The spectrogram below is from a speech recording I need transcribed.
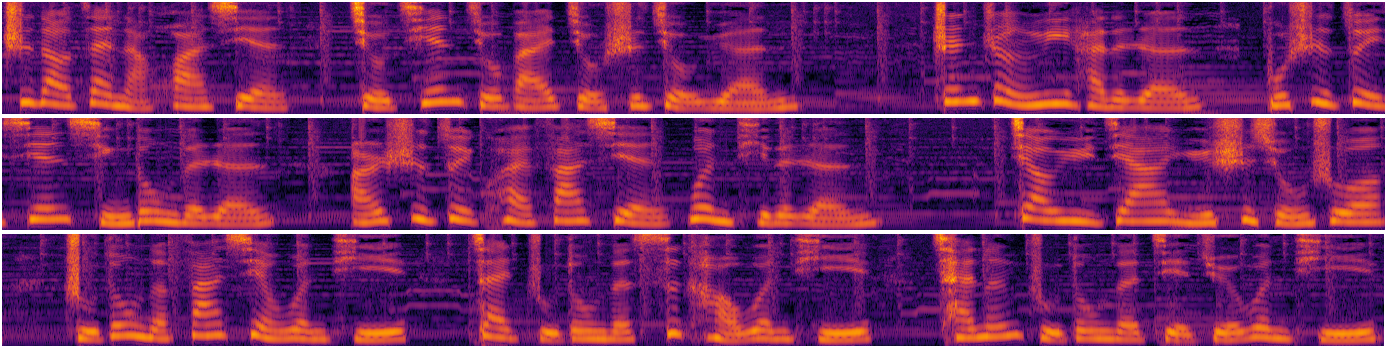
知道在哪画线？九千九百九十九元。真正厉害的人，不是最先行动的人，而是最快发现问题的人。教育家于世雄说：“主动的发现问题，再主动的思考问题，才能主动的解决问题。”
